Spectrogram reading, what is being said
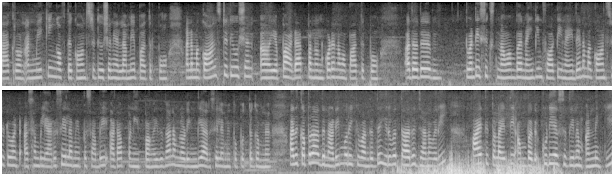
background and making of the constitution எல்லாமே பார்த்துருப்போம். அண்ட் நம்ம கான்ஸ்டிடியூஷன் எப்போ அடாப்ட் பண்ணணும்னு கூட நம்ம பார்த்துருப்போம். அதாவது twenty six November nineteen forty நைன்லே நம்ம கான்ஸ்டிடியூவன்ட் அசம்பிளி அரசியலமைப்பு சபை அடாப்ட் பண்ணியிருப்பாங்க. இதுதான் நம்மளோட இந்திய அரசியலமைப்பு புத்தகம்னு. அதுக்கப்புறம் அது நடைமுறைக்கு வந்தது இருபத்தாறு ஜனவரி ஆயிரத்தி தொள்ளாயிரத்தி ஐம்பது குடியரசு தினம் அன்னைக்கு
